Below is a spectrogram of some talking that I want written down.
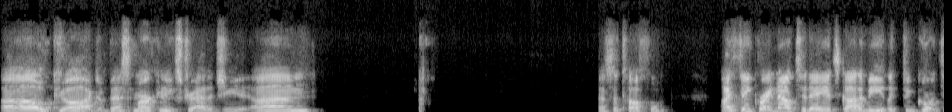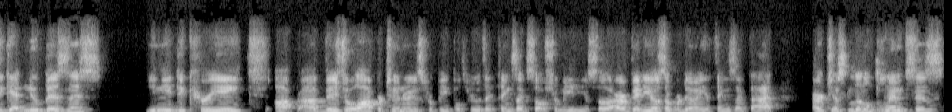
Oh God, the best marketing strategy. Um, That's a tough one. I think right now today it's got to be like to go to get new business. You need to create op, uh, visual opportunities for people through the, things like social media. So our videos that we're doing and things like that are just little glimpses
